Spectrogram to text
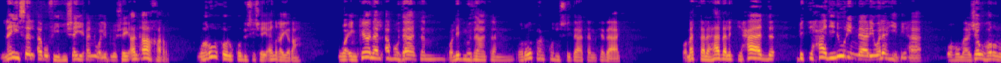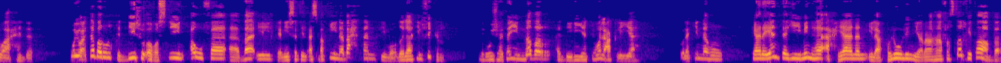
ليس الأب فيه شيئا والابن شيئا آخر وروح القدس شيئا غيره. وإن كان الأب ذاتا والابن ذاتا وروح القدس ذاتا كذاك ومثل هذا الاتحاد باتحاد نور النار ولهيبها وهما جوهر واحد. ويعتبر القديس أغسطين أوفى آباء الكنيسة الأسبقين بحثا في معضلات الفكر من وجهتي النظر الدينية والعقلية. ولكنه كان ينتهي منها أحيانا إلى حلول يراها فصل الخطاب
